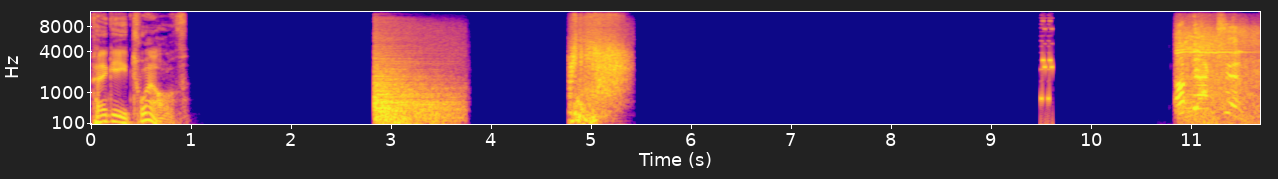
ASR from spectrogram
Peggy 12. Objection!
